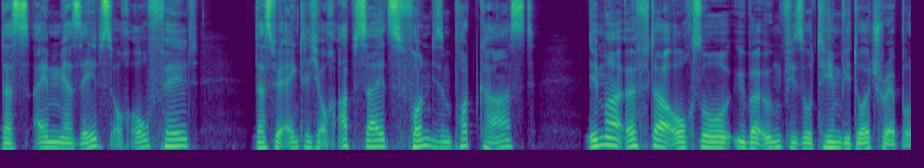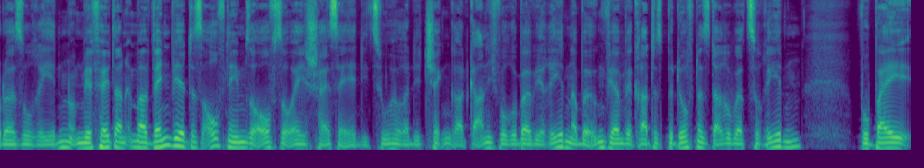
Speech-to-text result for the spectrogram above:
dass einem ja selbst auch auffällt, dass wir eigentlich auch abseits von diesem Podcast immer öfter auch so über irgendwie so Themen wie Deutschrap oder so reden. Und mir fällt dann immer, wenn wir das aufnehmen, so auf, so, ey, scheiße, ey, die Zuhörer, die checken gerade gar nicht, worüber wir reden, aber irgendwie haben wir gerade das Bedürfnis, darüber zu reden. Wobei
